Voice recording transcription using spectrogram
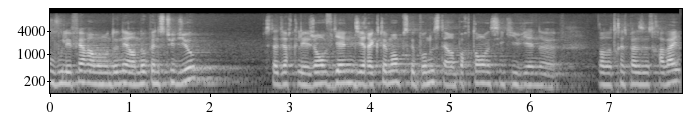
On voulait faire à un moment donné un open studio, c'est-à-dire que les gens viennent directement, parce que pour nous c'était important aussi qu'ils viennent euh, dans notre espace de travail.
